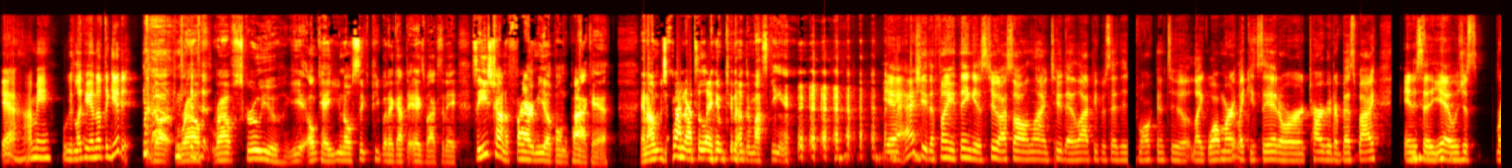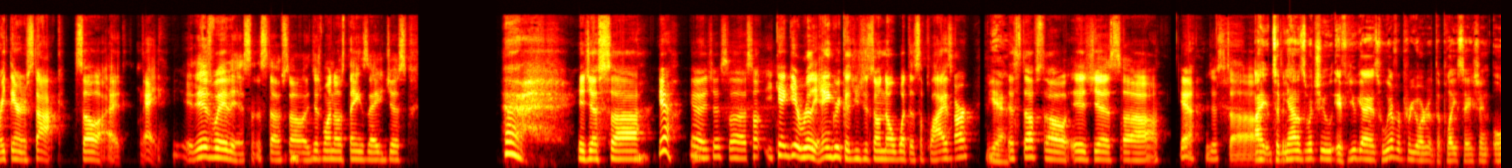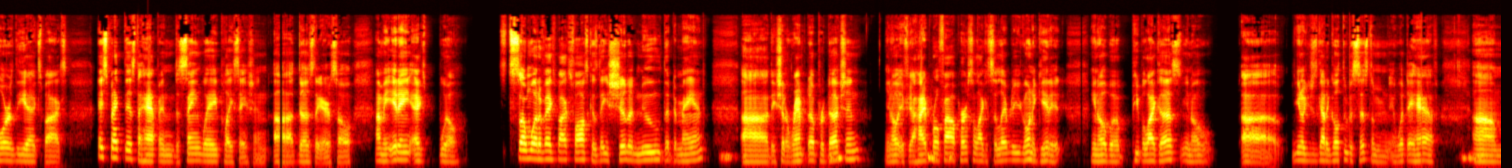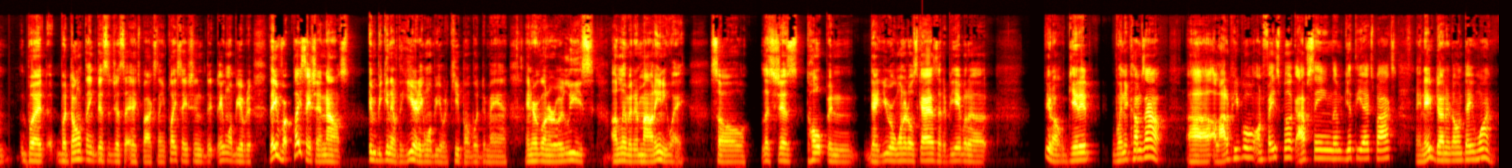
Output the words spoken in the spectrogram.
Yeah, I mean, we're lucky enough to get it. Ralph, Ralph, screw you. Yeah, okay, you know six people that got the Xbox today. See, he's trying to fire me up on the podcast and I'm trying not to let him get under my skin. yeah, actually, the funny thing is too, I saw online too that a lot of people said they walked into like Walmart, like you said, or Target or Best Buy, and it said, yeah, it was just right there in stock. So I, hey, it is what it is and stuff. So it's just one of those things that you just, it just, uh, yeah, yeah, it just, uh, so you can't get really angry because you just don't know what the supplies are yeah. and stuff so it's just uh yeah just uh i to be honest with you if you guys whoever pre-ordered the playstation or the xbox expect this to happen the same way playstation uh does there so i mean it ain't x well somewhat of xbox fault because they should have knew the demand uh they should have ramped up production you know if you're a high profile person like a celebrity you're going to get it you know but people like us you know uh you know you just got to go through the system and what they have. Um but but don't think this is just an xbox thing. Playstation they, they won't be able to they playstation announced in the beginning of the year they won't be able to keep up with demand and they're going to release a limited amount anyway. So let's just hope and that you are one of those guys that'll be able to you know get it when it comes out. Uh, a lot of people on facebook i've seen them get the xbox and they've done it on day one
